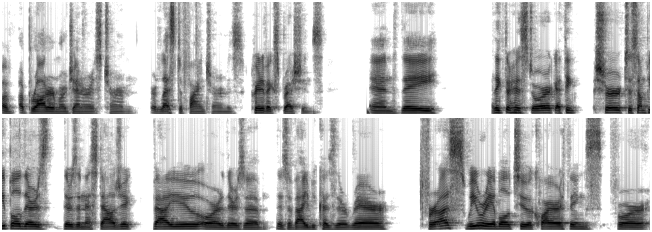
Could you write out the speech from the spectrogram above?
a, a, broader, more generous term or less defined term is creative expressions, and they I think they're historic. I think sure to some people there's there's a nostalgic value or there's a there's a value because they're rare. For us, we were able to acquire things for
